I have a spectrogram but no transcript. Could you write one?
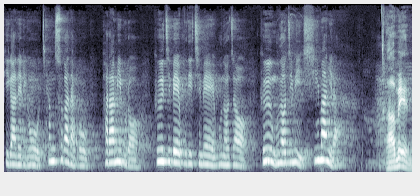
비가 내리고 창수가 나고 바람이 불어 그 집에 부딪힘에 무너져 그 무너짐이 심하니라. 아멘.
